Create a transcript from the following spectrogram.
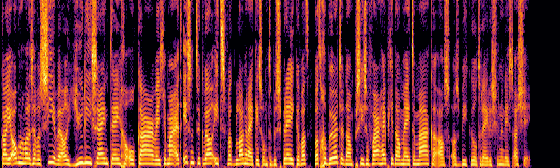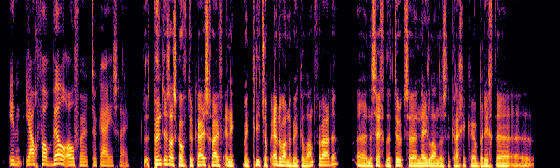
kan je ook nog wel eens zeggen, zie je wel, jullie zijn tegen elkaar, weet je. Maar het is natuurlijk wel iets wat belangrijk is om te bespreken. Wat, wat gebeurt er dan precies? Of waar heb je dan mee te maken als, als biculturele journalist als je in jouw geval wel over Turkije schrijft? Het punt is, als ik over Turkije schrijf en ik ben kritisch op Erdogan, dan ben ik een landverrader. Uh, dan zeggen de Turkse Nederlanders, dan krijg ik uh, berichten, uh,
